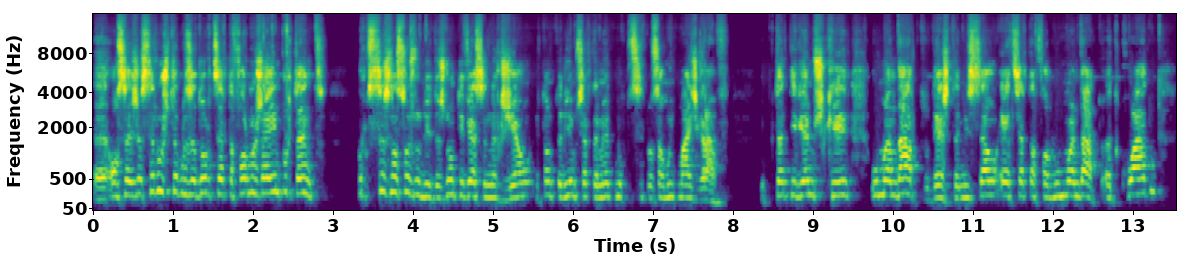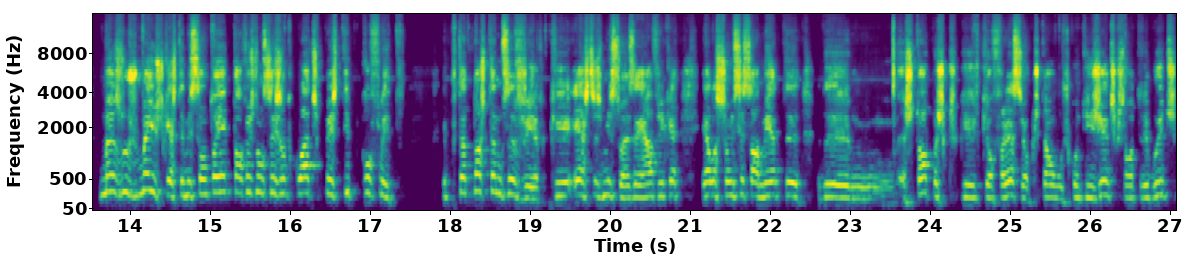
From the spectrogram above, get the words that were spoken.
Uh, ou seja, ser um estabilizador, de certa forma, já é importante. Porque se as Nações Unidas não estivessem na região, então teríamos certamente uma situação muito mais grave. E, portanto, digamos que o mandato desta missão é, de certa forma, um mandato adequado, mas os meios que esta missão tem é que talvez não sejam adequados para este tipo de conflito. E, portanto, nós estamos a ver que estas missões em África, elas são essencialmente de, as tropas que, que, oferecem, ou que estão, os contingentes que são atribuídos,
